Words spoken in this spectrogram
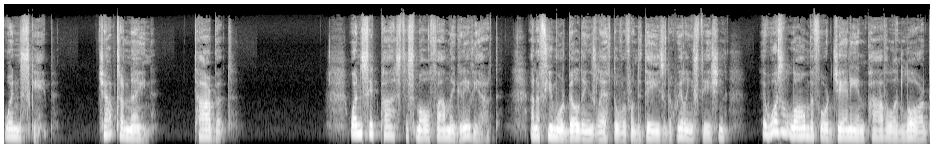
Windscape. Chapter 9 Tarbert. Once they'd passed the small family graveyard and a few more buildings left over from the days of the whaling station, it wasn't long before Jenny and Pavel and Lord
